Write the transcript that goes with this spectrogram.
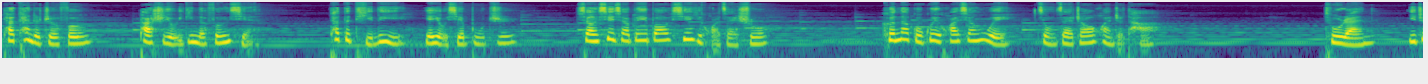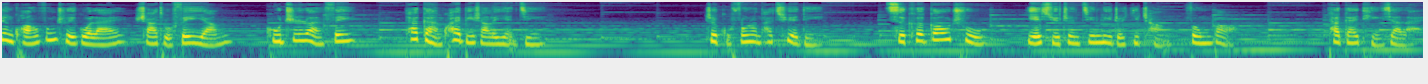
他看着这风，怕是有一定的风险，他的体力也有些不支，想卸下背包歇一会儿再说。可那股桂花香味。总在召唤着他。突然，一阵狂风吹过来，沙土飞扬，枯枝乱飞。他赶快闭上了眼睛。这股风让他确定，此刻高处也许正经历着一场风暴。他该停下来，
